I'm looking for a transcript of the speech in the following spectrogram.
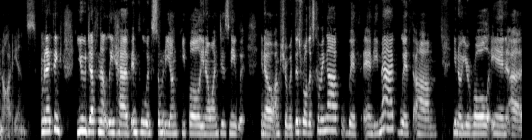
an audience. I mean, I think you definitely have influenced so many young people, you know, on Disney with, you know, I'm sure with this role that's coming up with Andi Mack, with, um, you know, your role in uh,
